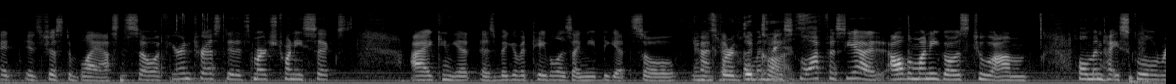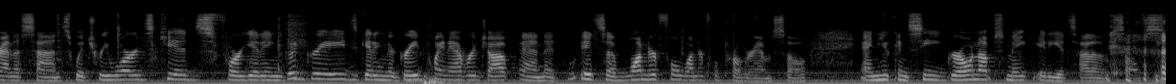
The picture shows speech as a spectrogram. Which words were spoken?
It, it's just a blast. So if you're interested, it's March twenty-sixth. I can get as big of a table as I need to get, so And it's contact for a good Holmen High cause. School office. Yeah, all the money goes to, um, Holmen High School Renaissance, which rewards kids for getting good grades, getting their grade point average up, and it, it's a wonderful, wonderful program, so. And you can see grown-ups make idiots out of themselves, so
